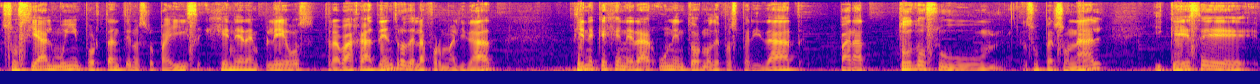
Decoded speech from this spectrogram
social muy importante en nuestro país, genera empleos, trabaja dentro de la formalidad, tiene que generar un entorno de prosperidad para todo su, su personal y que ese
